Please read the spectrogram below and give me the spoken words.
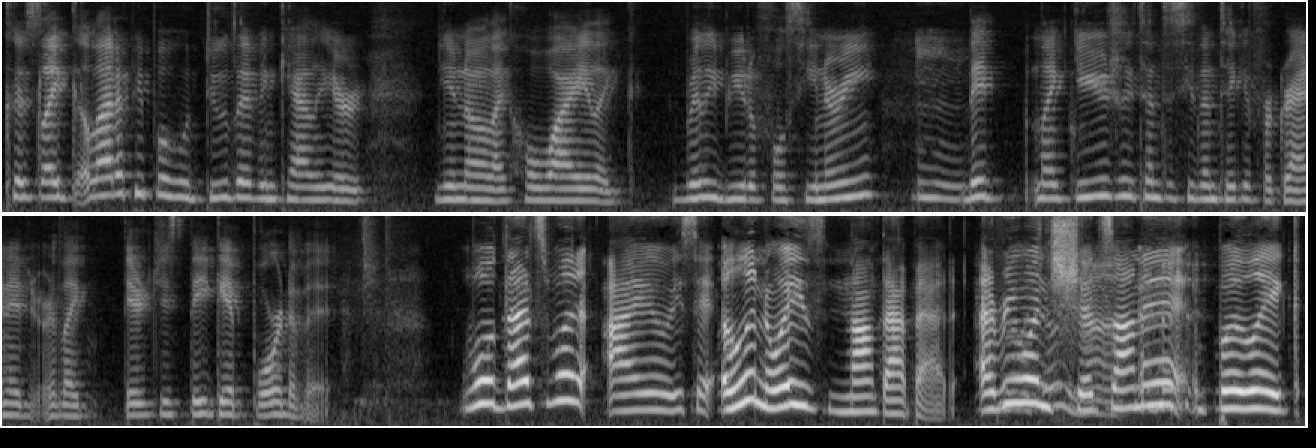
Cause like a lot of people who do live in Cali or, you know, like Hawaii, like really beautiful scenery, Mm-hmm. they like you usually tend to see them take it for granted or like they're just they get bored of it. Well, that's what I always say. Illinois is not that bad. Everyone it's really shits not. on it, but like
